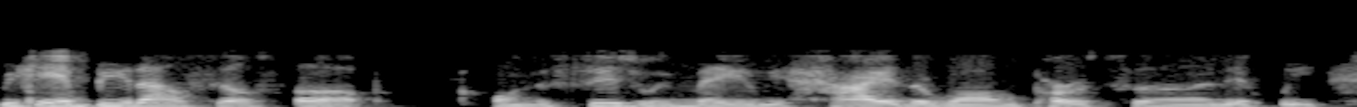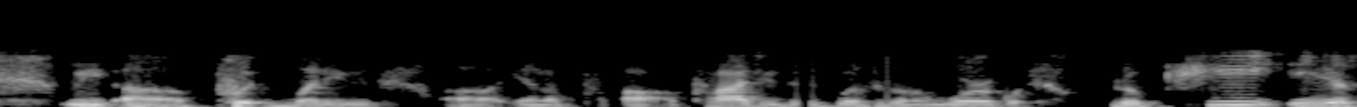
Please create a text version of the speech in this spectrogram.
We can't beat ourselves up on the decision we made. We hired the wrong person. If we we uh, put money uh, in a, a, project that wasn't going to work. The key is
